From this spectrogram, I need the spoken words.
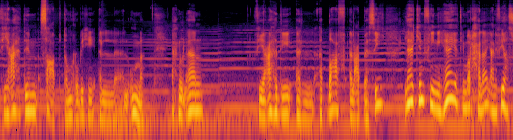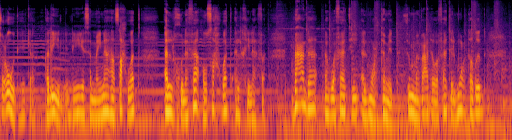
في عهد صعب تمر به ال- الأمة. نحن الآن في عهد ال- الضعف العباسي لكن في نهاية مرحلة يعني فيها صعود هيك قليل اللي هي سميناها صحوة الخلفاء أو صحوة الخلافة. بعد وفاة المعتمد ثم بعد وفاة المعتضد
